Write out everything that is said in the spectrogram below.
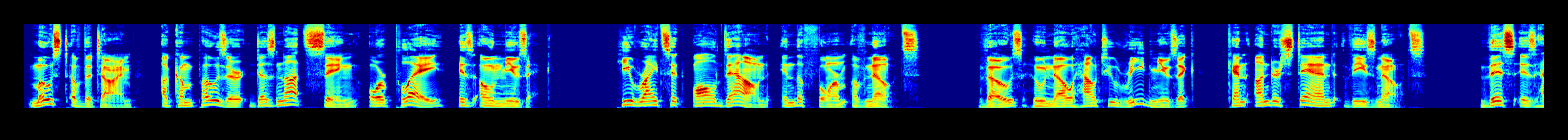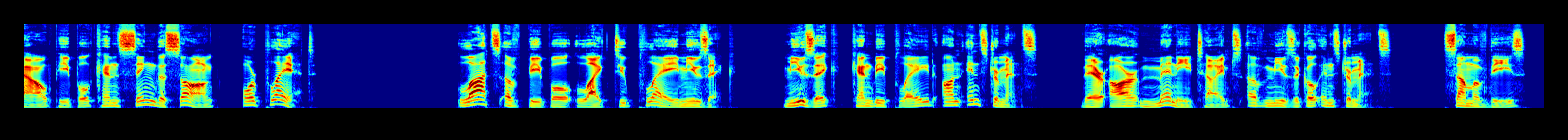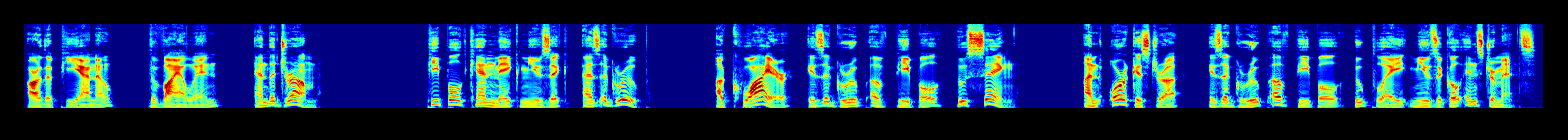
Most of the time, a composer does not sing or play his own music. He writes it all down in the form of notes. Those who know how to read music can understand these notes. This is how people can sing the song or play it. Lots of people like to play music. Music can be played on instruments. There are many types of musical instruments. Some of these are the piano, the violin, and the drum. People can make music as a group. A choir is a group of people who sing. An orchestra is a group of people who play musical instruments.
